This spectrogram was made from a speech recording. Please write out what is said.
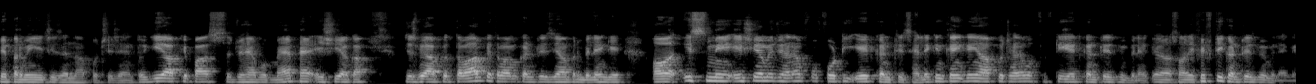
पेपर में ये चीज़ें ना पूछी जाएँ। तो ये आपके पास जो है वो मैप है एशिया का, जिसमें आपको तमाम के तमाम कंट्रीज़ यहाँ पर मिलेंगे और इसमें एशिया में जो है ना वो फोर्टी एट कंट्रीज़ हैं, लेकिन कहीं कहीं आपको जो है ना वो फिफ्टी एट कंट्रीज़ भी मिलेंगे सॉरी फिफ्टी कंट्रीज़ भी मिलेंगे।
